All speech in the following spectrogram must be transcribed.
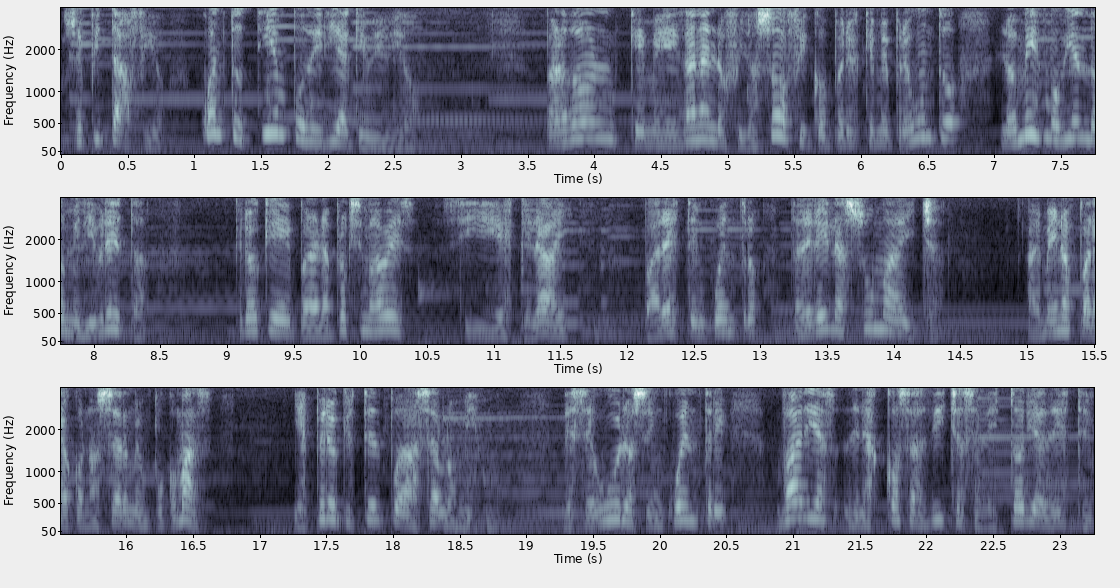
Su epitafio, ¿cuánto tiempo diría que vivió? Perdón que me ganan lo filosófico, pero es que me pregunto lo mismo viendo mi libreta. Creo que para la próxima vez, si es que la hay, para este encuentro traeré la suma hecha, al menos para conocerme un poco más, y espero que usted pueda hacer lo mismo. De seguro se encuentre varias de las cosas dichas en la historia de este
